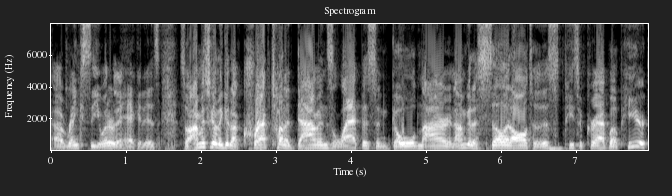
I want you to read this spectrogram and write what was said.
uh, rank C, whatever the heck it is. So I'm just gonna get a crap ton of diamonds, lapis, and gold and iron, and I'm gonna sell it all to this piece of crap up here.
